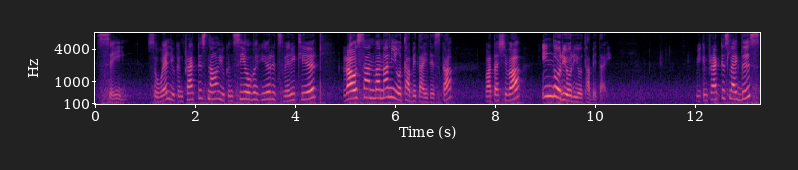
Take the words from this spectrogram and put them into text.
saying. So, well you can practice now, you can see over here it is very clear. Rao san wa nani o tabetai desu ka? Watashi wa Indo ryori o tabetai. We can practice like this.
